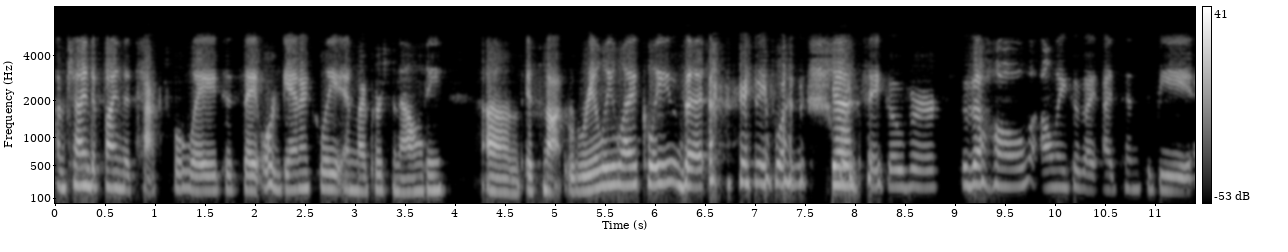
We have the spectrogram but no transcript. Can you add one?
I'm trying to find the tactful way to say organically in my personality. Um, it's not really likely that anyone yeah. would take over the home, only because I, I tend to be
